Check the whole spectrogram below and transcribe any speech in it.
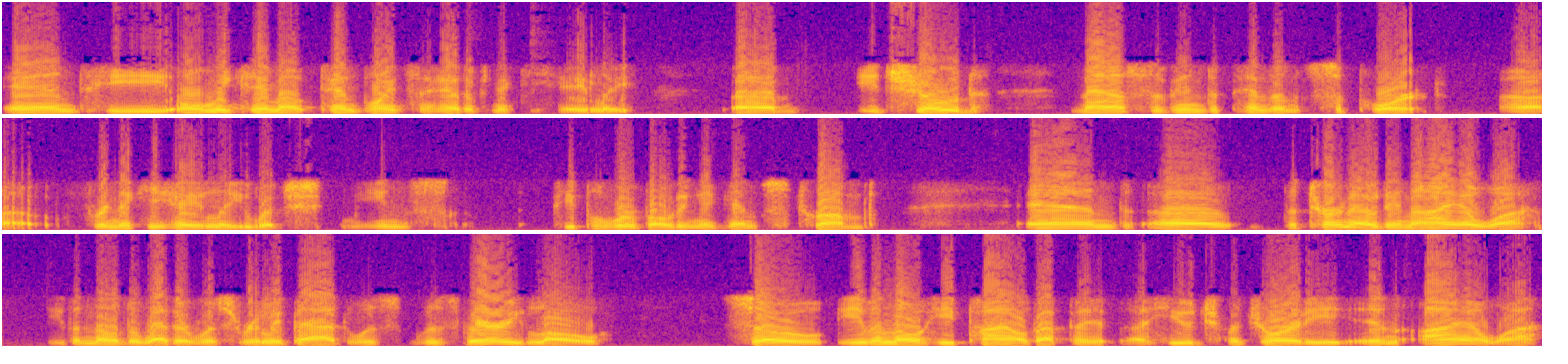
and he only came out 10 points ahead of Nikki Haley. Um, it showed massive independent support uh, for Nikki Haley, which means people were voting against Trump. And uh, turnout in Iowa, even though the weather was really bad, was was very low. So even though he piled up a, a huge majority in Iowa,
